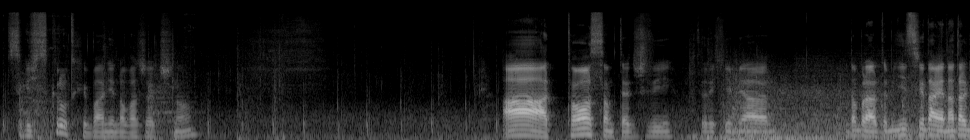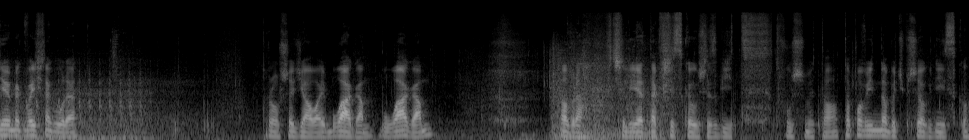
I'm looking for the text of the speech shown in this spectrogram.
To jest jakiś skrót chyba, nie nowa rzecz, no. A, to są te drzwi, których nie miałem. Dobra, ale to mi nic nie daje, nadal nie wiem jak wejść na górę. Proszę działaj, błagam, błagam. Dobra, czyli jednak wszystko już jest git. Twórzmy to. To powinno być przy ognisku.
